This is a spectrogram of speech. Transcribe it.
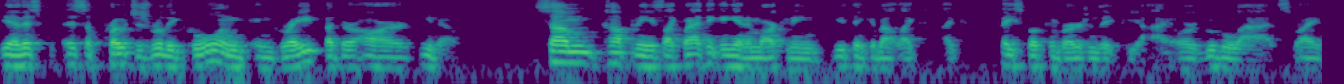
you know this this approach is really cool and, and great, but there are you know some companies like when I think again in marketing, you think about like like Facebook Conversions API or Google Ads, right?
